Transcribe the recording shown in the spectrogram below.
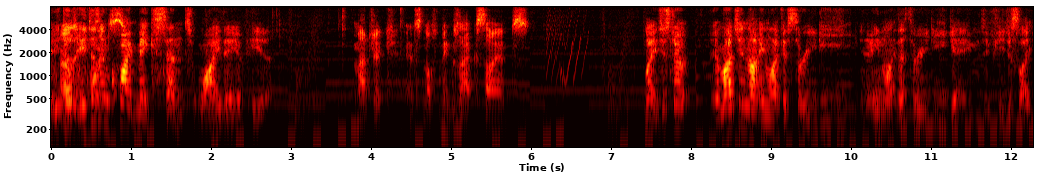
It, does, it doesn't quite make sense why they appear. Magic. It's not an exact science. Like, just don't imagine that in like a 3D, in like the 3D games. If you just like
